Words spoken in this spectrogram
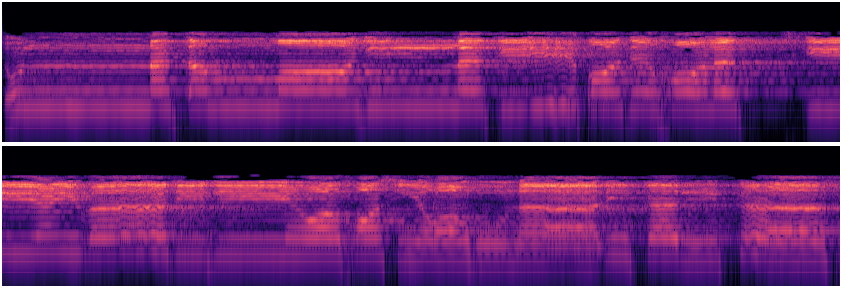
سنة الله التي قد خلت خسر هنالك الكافرون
